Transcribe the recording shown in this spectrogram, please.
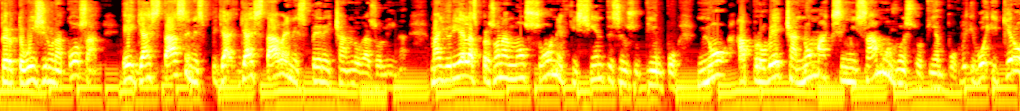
Pero te voy a decir una cosa, ya, estás en, ya, ya estaba en espera echando gasolina. Mayoría de las personas no son eficientes en su tiempo, no aprovechan, no maximizamos nuestro tiempo. Y, y quiero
